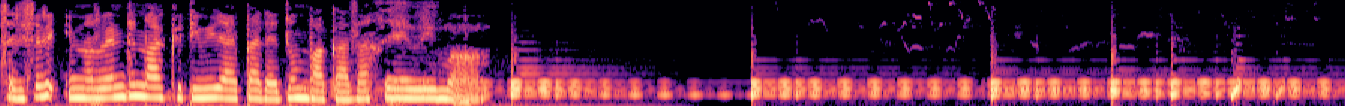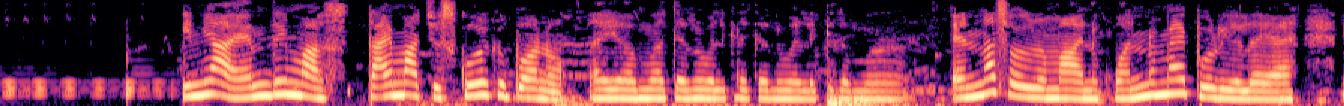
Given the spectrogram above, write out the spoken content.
சரி சரி. இன்னும் ரெண்டு நாளுக்கு டிவி ஐபேட் எதுவும் பார்க்காத? சரிம்மா இனியா எந்திரிம்மா டைம் ஆச்சு. ஸ்கூலுக்கு போகணும். ஐயோ அம்மா கண்ணு வலிக்குது கண்ணு வலிக்குதம்மா. என்ன சொல்றமா எனக்கு ஒண்ணுமே புரியலையே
